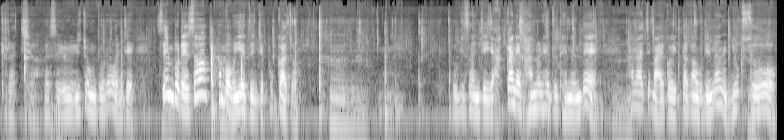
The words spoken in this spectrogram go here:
그렇죠. 그래서 요, 이 정도로 이제 센 불에서 한번 얘도 이제 볶아줘. 음, 여기서 이제 약간의 간을 해도 되는데 하나지 말고 있다가 우리는 육수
